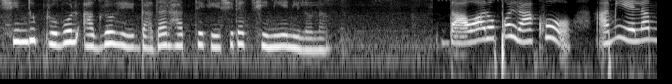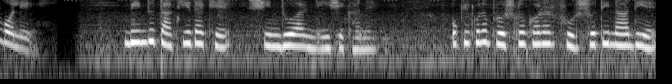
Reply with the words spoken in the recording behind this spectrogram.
সিন্ধু প্রবল আগ্রহে দাদার হাত থেকে সেটা ছিনিয়ে নিল না। দাওয়ার ওপর রাখো আমি এলাম বলে। বিন্দু তাকিয়ে দেখে সিন্ধু আর নেই সেখানে। ওকে কোনো প্রশ্ন করার ফুরসতি না দিয়ে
